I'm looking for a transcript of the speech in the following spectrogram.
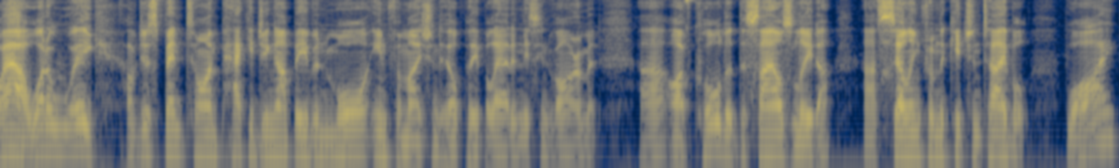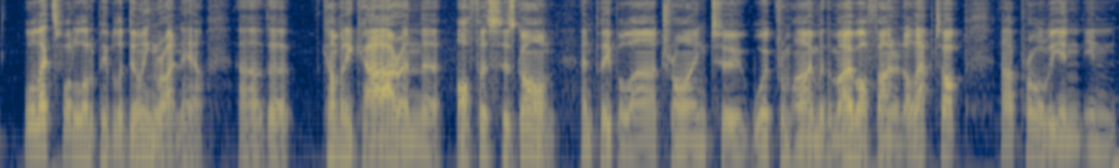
Wow, what a week. I've just spent time packaging up even more information to help people out in this environment. Uh, I've called it the sales leader, uh, selling from the kitchen table. Why? Well, that's what a lot of people are doing right now. Uh, the company car and the office has gone and people are trying to work from home with a mobile phone and a laptop, uh, probably in, in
